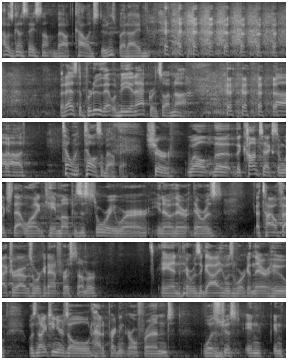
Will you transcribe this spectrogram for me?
I was going to say something about college students, but I. but as to Purdue, that would be inaccurate, so I'm not. Uh, tell me, tell us about that. Sure. Well, the, the context in which that line came up is a story where, you know, there, there was a tile factory I was working at for a summer, and there was a guy who was working there who was 19 years old, had a pregnant girlfriend, was just in, in,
